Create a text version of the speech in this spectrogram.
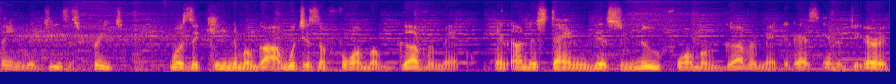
thing that Jesus preached was the kingdom of God, which is a form of government and understanding this new form of government that has entered the earth.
